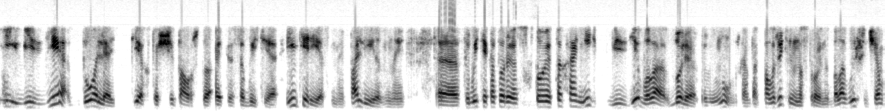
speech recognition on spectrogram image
и везде доля тех, кто считал, что эти события интересны, полезны, э, события, которые стоит сохранить, везде была доля, ну, скажем так, положительно настроенных была выше, чем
